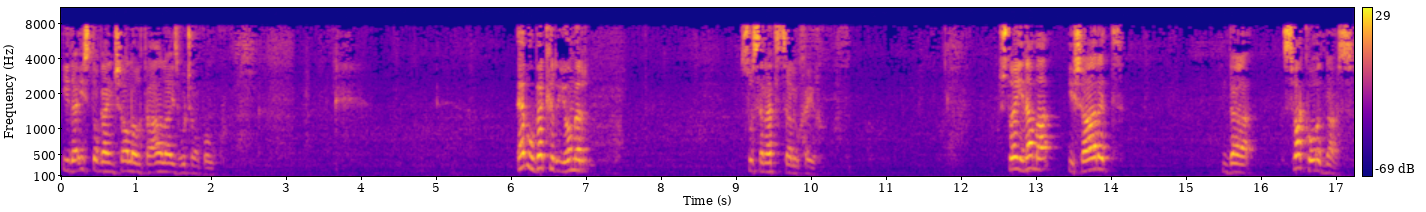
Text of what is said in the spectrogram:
I da isto ga inša Allah ta'ala izvučemo pouku. Ebu Bekr i Omer su se naticali u hajru. Što je i nama išaret da svako od nas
